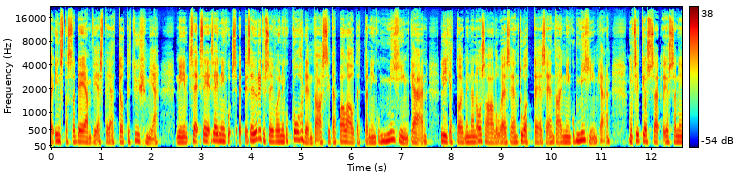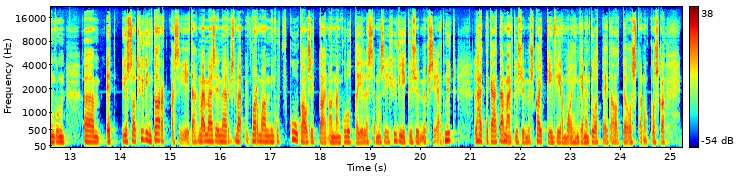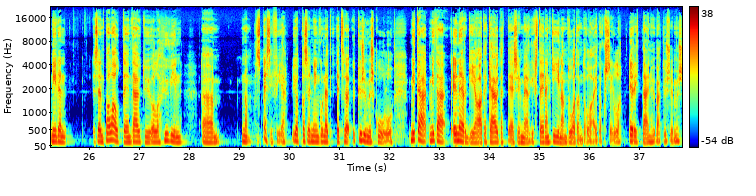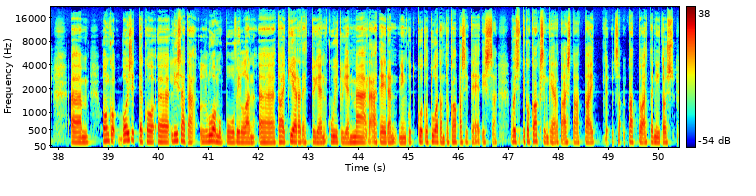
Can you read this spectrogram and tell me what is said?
Instassa DM-viestejä, että te olette tyhmiä, niin se, se, se, ei niin kuin, se, se yritys ei voi niin kuin kohdentaa sitä palautetta niin kuin mihinkään liiketoiminnan osa-alueeseen, tuotteeseen tai niin kuin mihinkään. Mutta sitten jos jos, niin kuin, jos sä oot hyvin tarkka siitä, mä, mä esimerkiksi mä varmaan niin kuin kuukausittain annan kuluttajille semmoisia hyviä kysymyksiä, että nyt lähettäkää tämä kysymys kaikkiin firmoihin, kenen tuotteita olette ostaneet saanut, koska niiden sen palautteen täytyy olla hyvin ö, no, spesifiä, jotta se, niin kuin, että, että se kysymys kuuluu, mitä, mitä energiaa te käytätte esimerkiksi teidän Kiinan tuotantolaitoksilla? Erittäin hyvä kysymys. Öm, onko, voisitteko ö, lisätä luomupuuvillan ö, tai kierrätettyjen kuitujen määrää teidän niin kuin, koko tuotantokapasiteetissa? Voisitteko kaksinkertaistaa tai katsoa, että niitä olisi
